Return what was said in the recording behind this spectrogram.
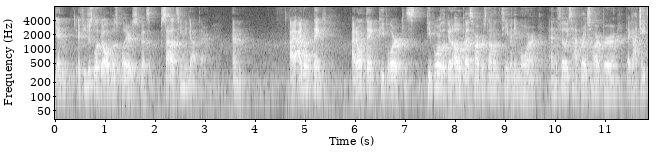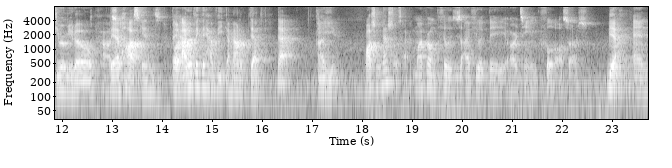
and if you just look at all those players, that's a solid team you got there. And I, I don't think I don't think people are people are looking. Oh, Bryce Harper's not on the team anymore, and the Phillies have Bryce Harper. They got JT Realmuto. They have Hoskins, They but I don't think they have the amount of depth that the I've- Washington Nationals have. My problem with the Phillies is I feel like they are a team full of all stars, Yeah, and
